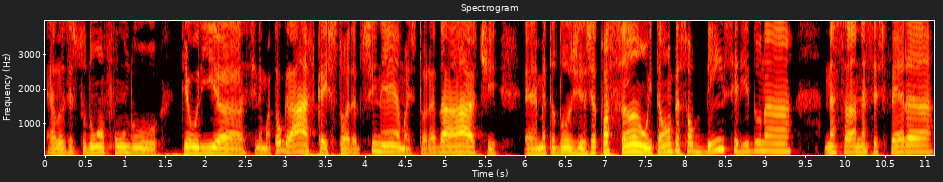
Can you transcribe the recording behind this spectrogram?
Elas estudam a fundo teoria cinematográfica, história do cinema, história da arte, eh, metodologias de atuação. Então é um pessoal bem inserido na, nessa, nessa esfera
